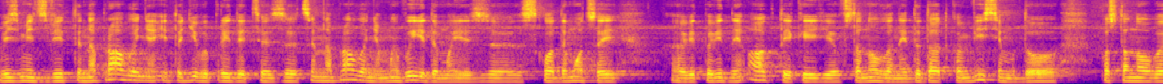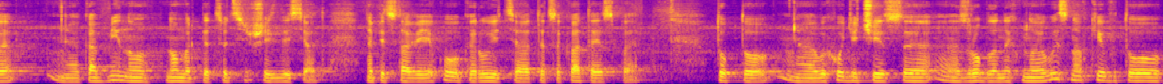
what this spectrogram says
візьміть звідти направлення, і тоді ви прийдете з цим направленням. Ми виїдемо і складемо цей відповідний акт, який встановлений додатком 8 до постанови е, Кабміну номер 560, на підставі якого керується ТЦК та СП. Тобто, е, виходячи з е, зроблених мною висновків, то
